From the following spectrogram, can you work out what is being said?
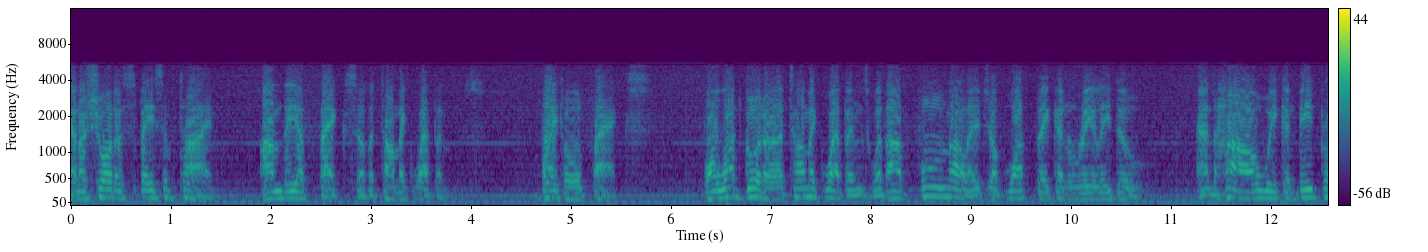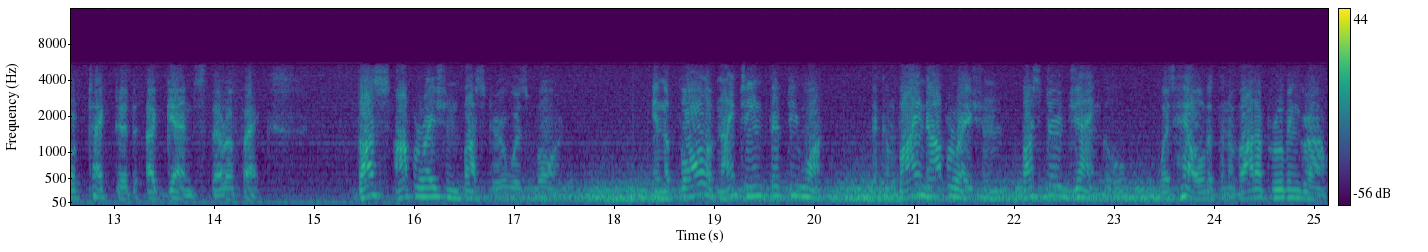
in a shorter space of time on the effects of atomic weapons. Vital facts. For what good are atomic weapons without full knowledge of what they can really do and how we can be protected against their effects? Thus, Operation Buster was born. In the fall of 1951, the combined operation Buster Jangle was held at the Nevada Proving Ground.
